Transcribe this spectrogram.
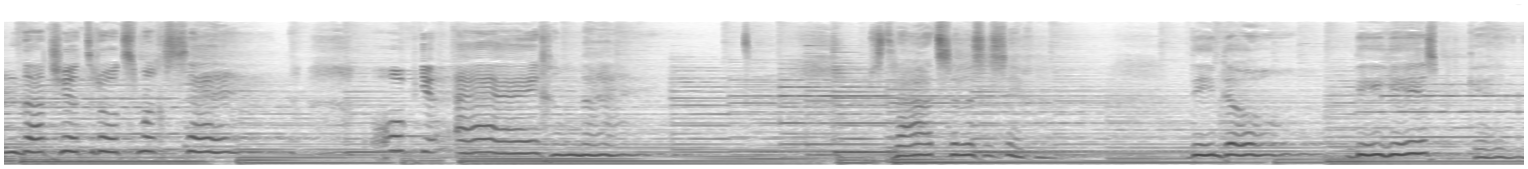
En dat je trots mag zijn op je eigen meid. Op straat zullen ze zeggen, die dood, die is bekend.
